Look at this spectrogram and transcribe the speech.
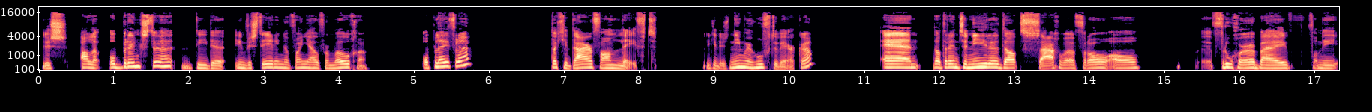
Dus alle opbrengsten die de investeringen van jouw vermogen opleveren, dat je daarvan leeft. Dat je dus niet meer hoeft te werken. En dat rentenieren, dat zagen we vooral al eh, vroeger bij van die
